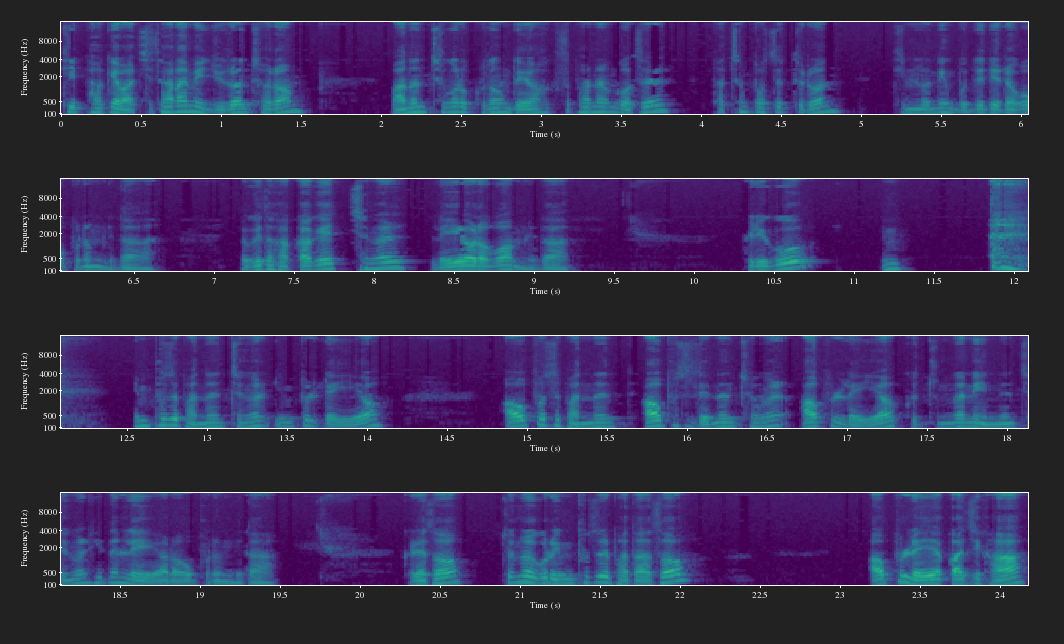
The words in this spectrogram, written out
deep하게 마치 사람의 뉴런처럼 많은 층으로 구성되어 학습하는 것을 다층 perceptron 딥러닝 모델이라고 부릅니다. 여기서 각각의 층을 layer라고 합니다. 그리고 인, 인풋을 받는 층을 인풋 layer, 아웃풋을 받는 아웃풋을 내는 층을 아웃풋 layer, 그 중간에 있는 층을 hidden layer라고 부릅니다. 그래서 최종적으로 인풋을 받아서 아웃풋 layer까지 가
